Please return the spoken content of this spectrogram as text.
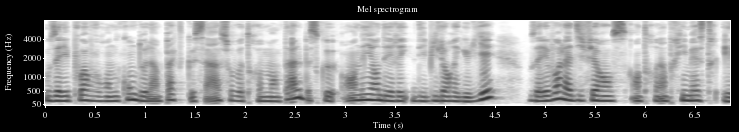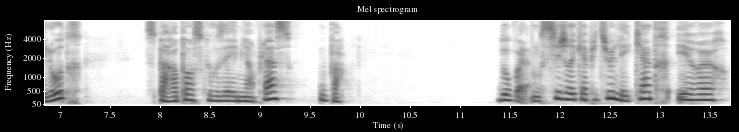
vous allez pouvoir vous rendre compte de l'impact que ça a sur votre mental, parce que en ayant des, des bilans réguliers, vous allez voir la différence entre un trimestre et l'autre, par rapport à ce que vous avez mis en place ou pas. Donc voilà, donc si je récapitule les quatre erreurs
